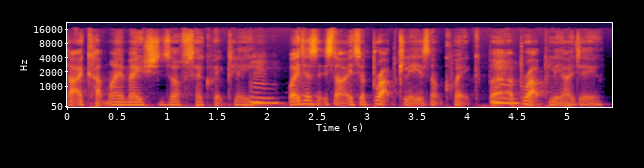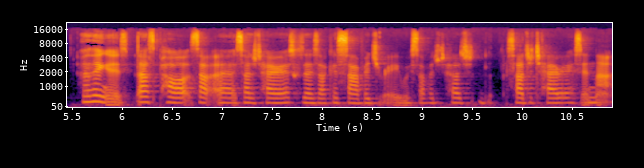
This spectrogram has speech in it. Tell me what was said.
that I cut my emotions off so quickly. Mm. Well, it doesn't. It's not. It's abruptly. It's not quick, but abruptly I do. I think it's that's part uh, Sagittarius because there's like a savagery with Sagittarius in that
